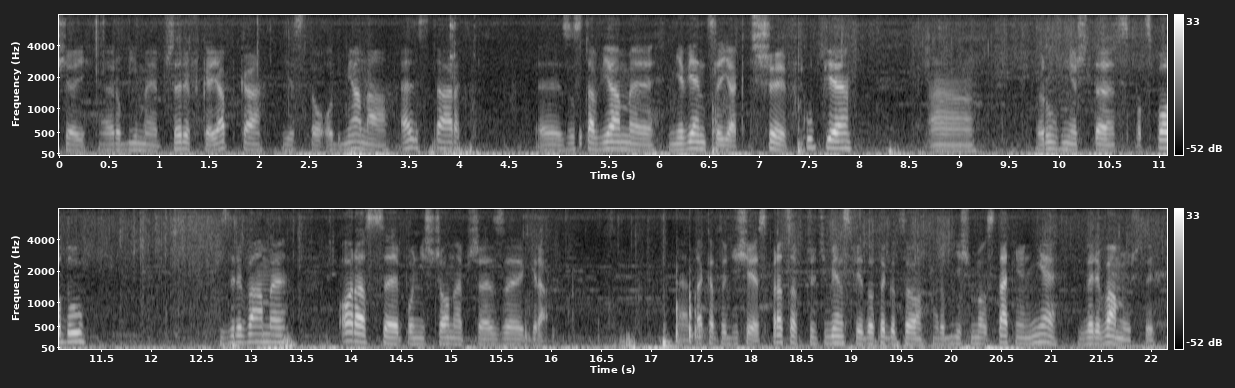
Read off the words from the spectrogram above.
dzisiaj robimy przerywkę jabłka. Jest to odmiana Elstar. E, Zostawiamy nie więcej jak 3 w kupie. Również te spod spodu zrywamy oraz e, poniszczone przez graf. E, Taka to dzisiaj jest praca w przeciwieństwie do tego co robiliśmy ostatnio. Nie wyrywamy już tych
